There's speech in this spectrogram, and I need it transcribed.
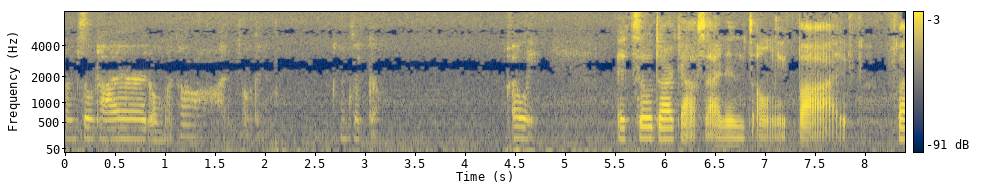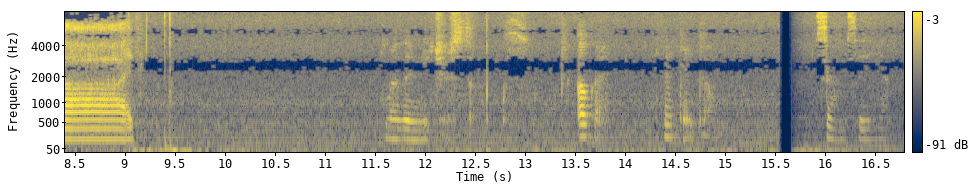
I'm so tired. Oh my god. Okay. Let's go. Oh wait. It's so dark outside and it's only five. Five. Nature sucks. Okay. Okay, go. So I'm saying, yeah.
